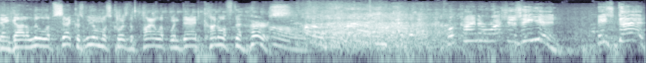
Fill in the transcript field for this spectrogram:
they got a little upset because we almost caused the pileup when Dad cut off the hearse. Oh, what kind in? He's dead.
